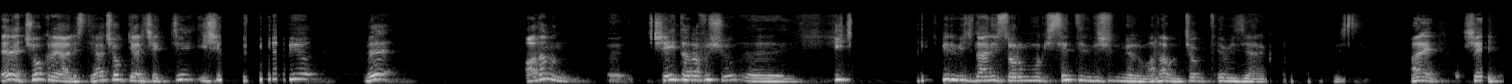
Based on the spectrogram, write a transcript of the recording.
Evet çok realist ya çok gerçekçi işi düzgün yapıyor ve adamın e, şey tarafı şu e, hiç hiçbir vicdani sorumluluk hissettiğini düşünmüyorum adamın çok temiz yani hani şey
